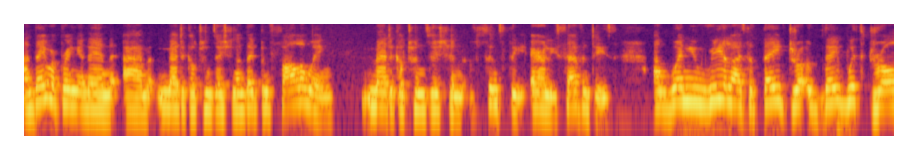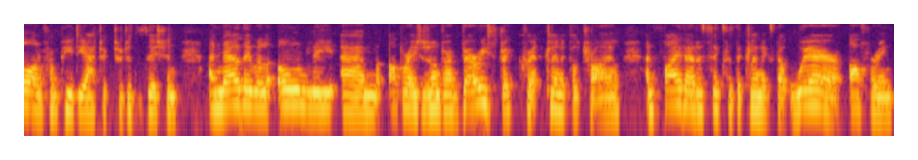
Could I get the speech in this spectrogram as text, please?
and they were bringing in um, medical transition, and they've been following medical transition since the early 70s. And when you realize that they've, they've withdrawn from pediatric transition and now they will only um, operate it under a very strict clinical trial, and five out of six of the clinics that were offering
